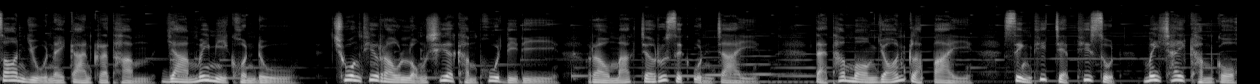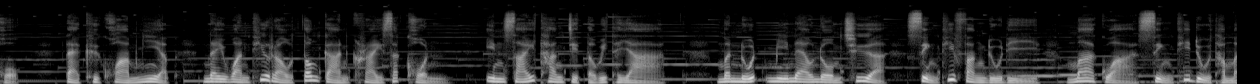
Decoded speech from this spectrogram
ซ่อนอยู่ในการกระทำยามไม่มีคนดู ช่วงที่เราหลงเชื่อคำพูดดีๆ เรามักจะรู้สึกอุ่นใจ แต่ถ้ามองย้อนกลับไป สิ่งที่เจ็บที่สุดไม่ใช่คำโกหก แต่คือความเงียบในวันที่เราต้องการใครสักคนอินไซต์ทางจิตวิทยา มนุษย์มีแนวโน้มเชื่อ สิ่งที่ฟังดูดี มากกว่าสิ่งที่ดูธรรม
